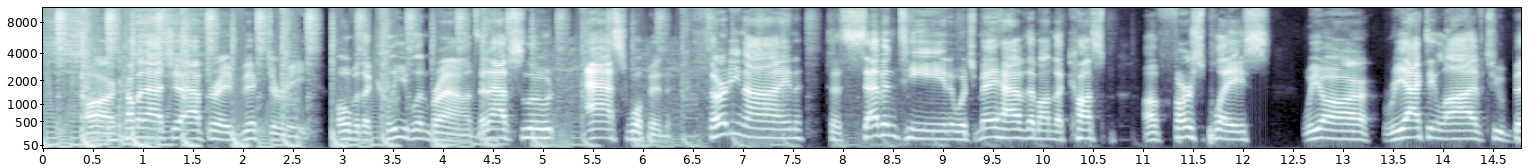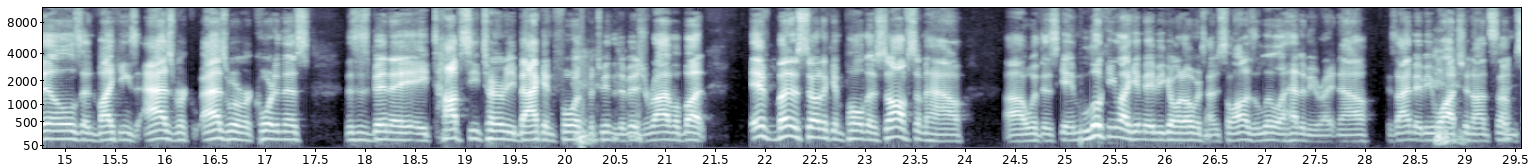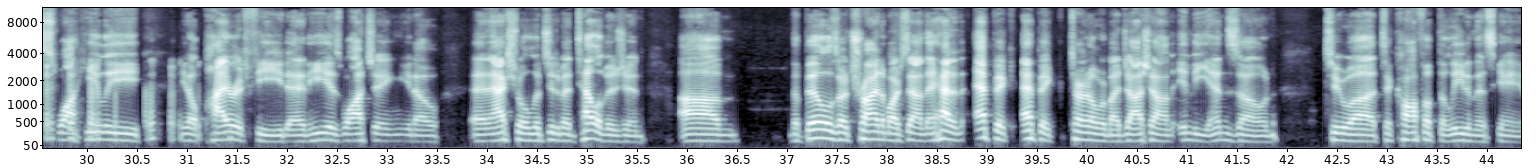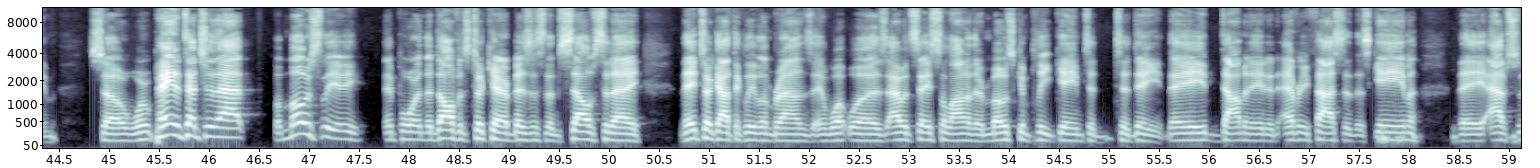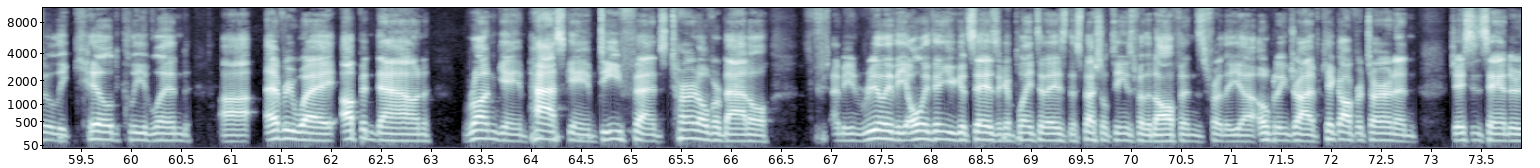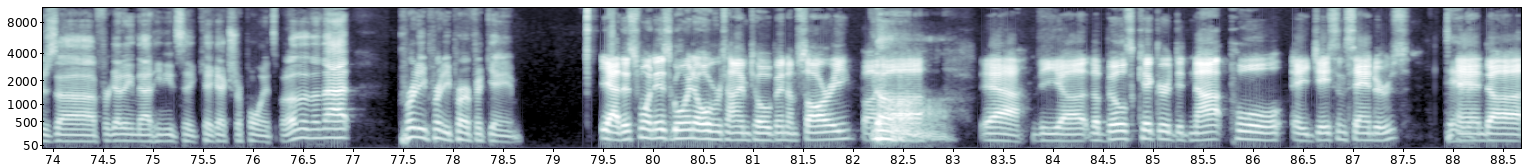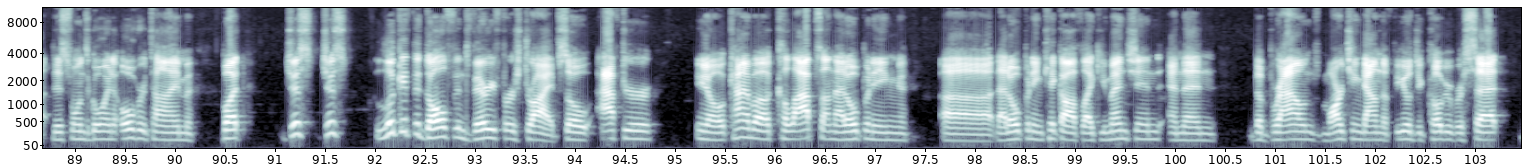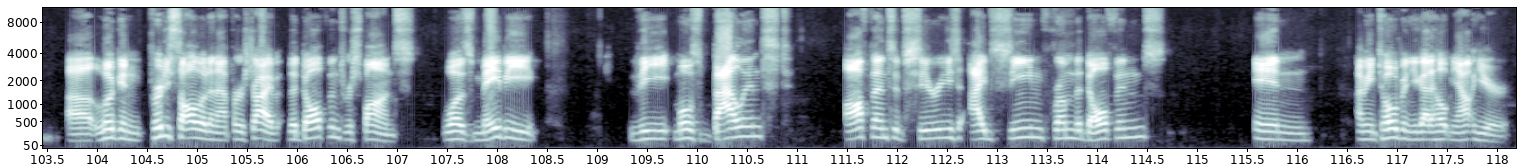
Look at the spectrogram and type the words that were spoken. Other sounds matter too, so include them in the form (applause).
are coming at you after a victory over the Cleveland Browns. An absolute ass whooping 39 to 17, which may have them on the cusp of first place. We are reacting live to Bills and Vikings as rec- as we're recording this. This has been a, a topsy turvy back and forth between the division rival, but if Minnesota can pull this off somehow uh, with this game, looking like it may be going overtime, Solana's a little ahead of me right now because I may be watching on some Swahili, you know, pirate feed, and he is watching, you know, an actual legitimate television. Um, the Bills are trying to march down. They had an epic, epic turnover by Josh Allen in the end zone to uh, to cough up the lead in this game. So we're paying attention to that, but mostly important, the Dolphins took care of business themselves today. They took out the Cleveland Browns in what was, I would say, Solana, their most complete game to, to date. They dominated every facet of this game. They absolutely killed Cleveland uh, every way, up and down, run game, pass game, defense, turnover battle. I mean, really, the only thing you could say as a complaint today is the special teams for the Dolphins for the uh, opening drive kickoff return and Jason Sanders uh, forgetting that he needs to kick extra points. But other than that, pretty, pretty perfect game. Yeah, this one is going to overtime, Tobin. I'm sorry, but uh, yeah, the uh, the Bills kicker did not pull a Jason Sanders, Damn. and uh, this one's going to overtime. But just just look at the Dolphins' very first drive. So after you know, kind of a collapse on that opening uh, that opening kickoff, like you mentioned, and then the Browns marching down the field, Jacoby Brissett uh, looking pretty solid in that first drive. The Dolphins' response was maybe the most balanced offensive series I've seen from the Dolphins in. I mean, Tobin, you got to help me out here.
